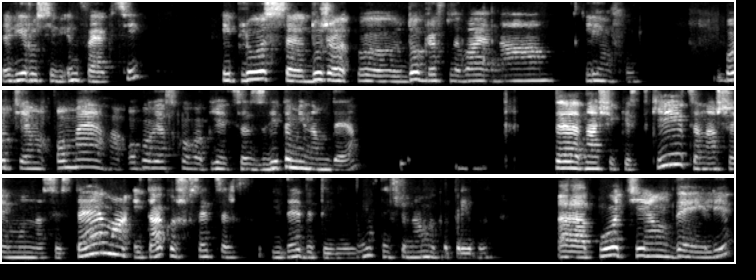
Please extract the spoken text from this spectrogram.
вірусів інфекцій, і плюс е, дуже е, добре впливає на лімфу. Потім омега обов'язково п'ється з вітаміном Д. Це наші кістки, це наша імунна система, і також все це йде дитині, те, що нам потрібно. Е, Потім дейлі,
